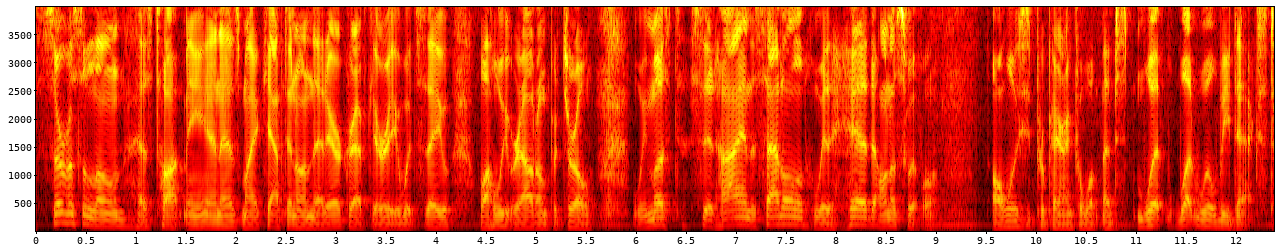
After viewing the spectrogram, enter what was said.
Service alone has taught me, and as my captain on that aircraft carrier would say while we were out on patrol, we must sit high in the saddle with head on a swivel, always preparing for what, what, what will be next.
